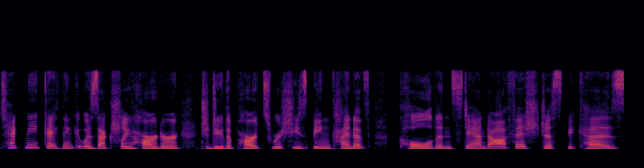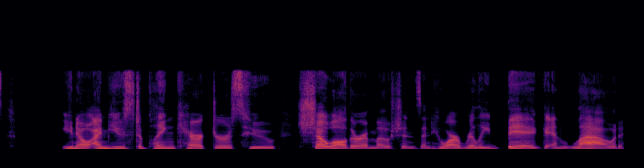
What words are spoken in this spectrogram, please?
technique, I think it was actually harder to do the parts where she's being kind of cold and standoffish just because you know, I'm used to playing characters who show all their emotions and who are really big and loud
